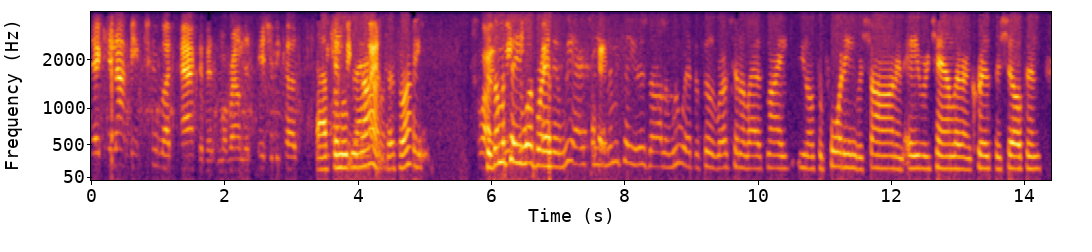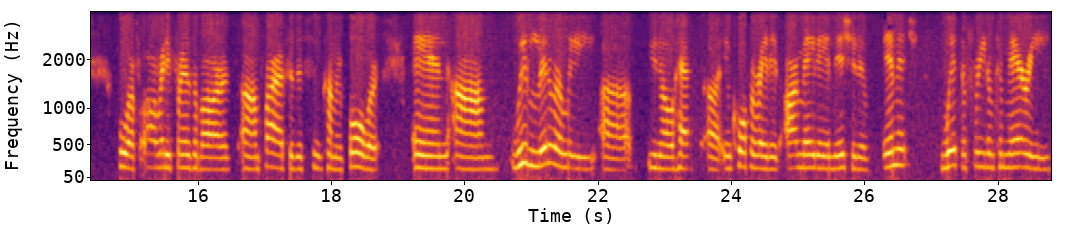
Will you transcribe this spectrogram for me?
there cannot be too much activism around this issue because Absolutely not. That's right. Because right. I'm gonna we, tell you what, Brandon. We actually okay. let me tell you this, darling. We were at the Phillip Rush Center last night. You know, supporting Rayshawn and Avery Chandler and Chris and Shelton who are already friends of ours um, prior to this suit coming forward, and um, we literally, uh, you know, have uh, incorporated our Mayday initiative image with the Freedom to Marry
